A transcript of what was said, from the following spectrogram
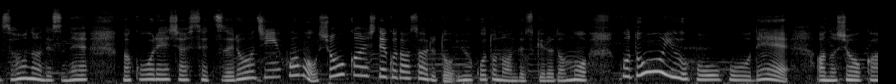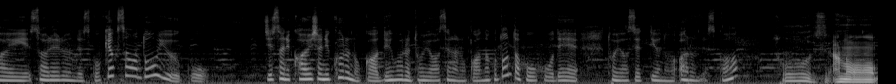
そうなんですね、まあ、高齢者施設老人ホームを紹介してくださるということなんですけれどもこうどういう方法であの紹介されるんですか？お客さんはどういうこう実際に会社に来るのか電話で問い合わせなのかなんかどんな方法で問い合わせっていうのはあるんですか、そうですね。あの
